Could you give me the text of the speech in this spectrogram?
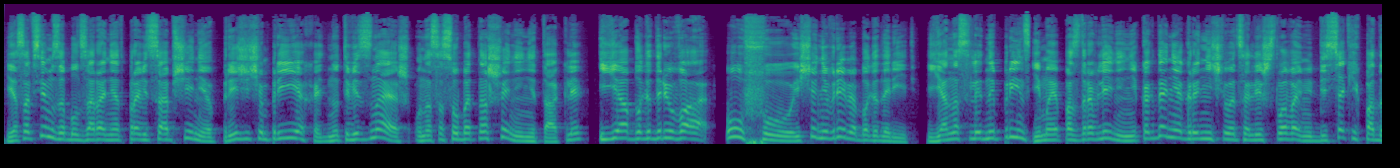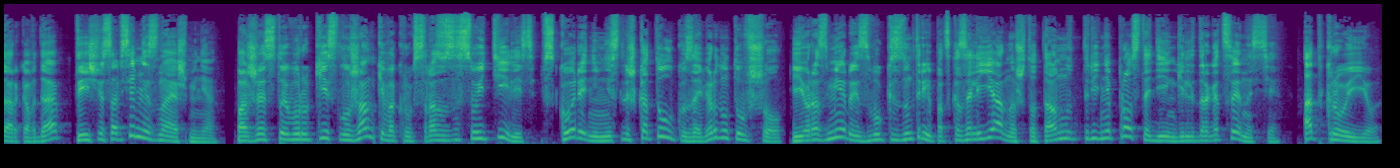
Я совсем забыл заранее отправить сообщение, прежде чем приехать, но ты ведь знаешь, у нас особые отношения, не так ли? И я благодарю ва... Уфу, еще не время благодарить. Я наследный принц, и мои поздравления никогда не ограничиваются лишь словами без всяких подарков, да? Ты еще совсем не знаешь меня? По жесту его руки служанки вокруг сразу засуетились. Вскоре они внесли шкатулку, завернутую в шелк. Ее размеры и звук изнутри подсказали Яну, что там внутри не просто деньги или драгоценности. Открой ее.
